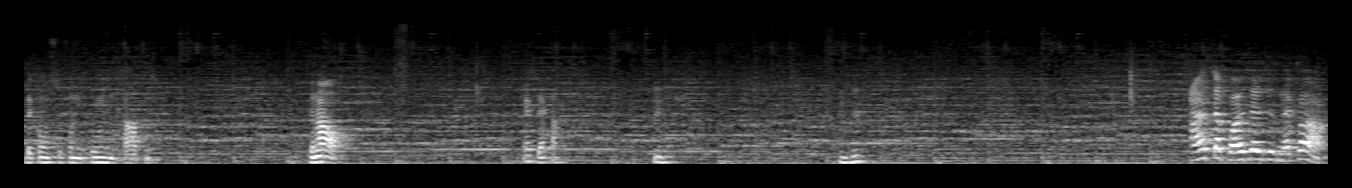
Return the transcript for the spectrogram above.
bekommst du von den Kohlenhydraten. Genau. Ist lecker. Mhm. Mhm. Alter Falter, ist es lecker.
